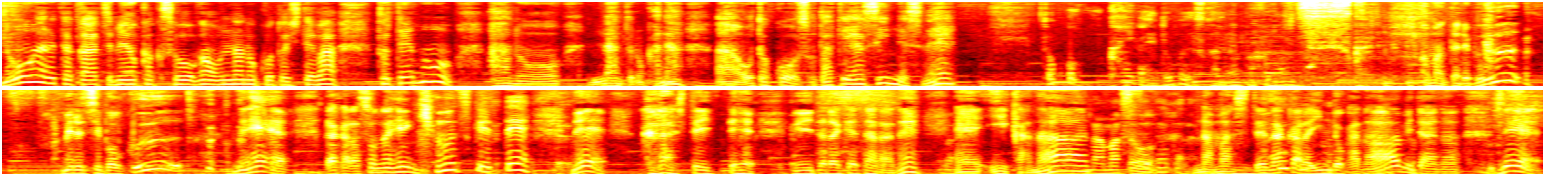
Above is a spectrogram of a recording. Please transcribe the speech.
ノーアルタカは爪を隠す方が女の子としては、とても、あの、なんていうのかな、あ男を育てやすいんですね。どこ、海外どこですかね？やっぱフランスですかね。コマンタレブメルシボク？ねえ。だからその辺気をつけて、ねえ、暮らしていっていただけたらね、えーいいかなと。ナマステだからねナマステだからインドかなみたいな、ねえ、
